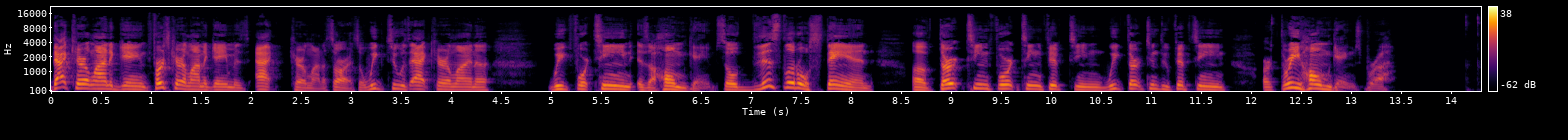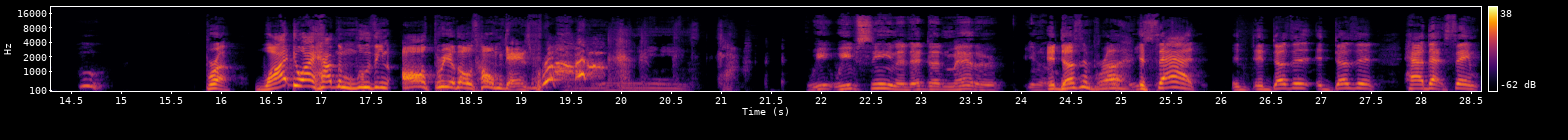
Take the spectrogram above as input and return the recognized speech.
that Carolina game, first Carolina game is at Carolina. Sorry. So week 2 is at Carolina. Week 14 is a home game. So this little stand of 13, 14, 15, week 13 through 15 are three home games, bruh. Ooh. Bruh, why do I have them losing all three of those home games, bruh? we we've seen that that doesn't matter, you know. It doesn't, bruh. It's sad. It it doesn't it doesn't have that same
